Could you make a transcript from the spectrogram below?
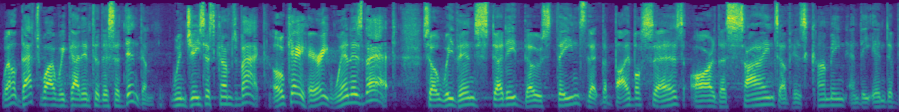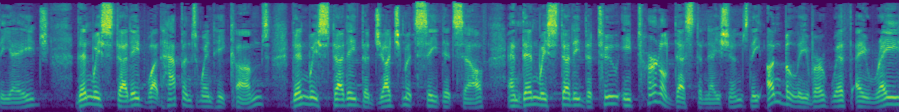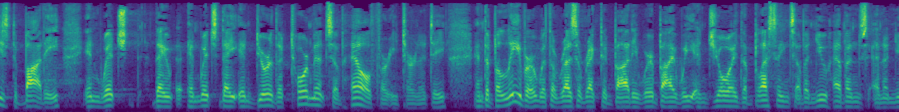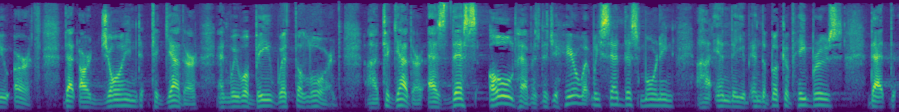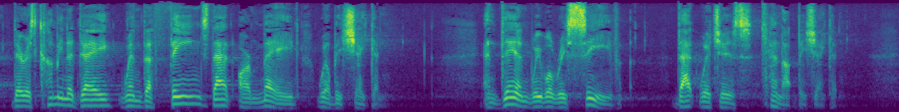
Well, that's why we got into this addendum. When Jesus comes back. Okay, Harry, when is that? So we then studied those things that the Bible says are the signs of His coming and the end of the age. Then we studied what happens when He comes. Then we studied the judgment seat itself. And then we studied the two eternal destinations, the unbeliever with a raised body in which they, in which they endure the torments of hell for eternity, and the believer with a resurrected body whereby we enjoy the blessings of a new heavens and a new earth that are joined together, and we will be with the Lord uh, together as this old heavens. Did you hear what we said this morning uh, in the in the book of Hebrews? That there is coming a day when the things that are made will be shaken. And then we will receive that which is cannot be shaken.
